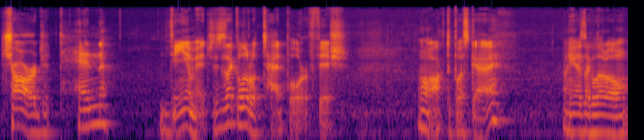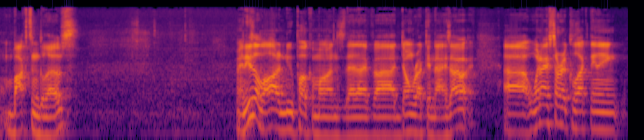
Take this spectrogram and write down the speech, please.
charge, 10 damage. This is like a little tadpole or fish. Little octopus guy. he has like little boxing gloves. Man, these are a lot of new Pokemons that I uh, don't recognize. I, uh, when I started collecting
